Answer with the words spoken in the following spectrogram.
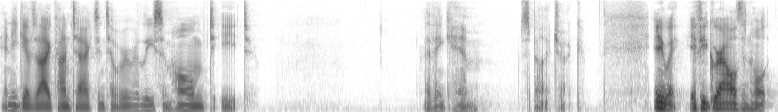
and he gives eye contact until we release him home to eat. I think him. Spelling check. Anyway, if he growls and hold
